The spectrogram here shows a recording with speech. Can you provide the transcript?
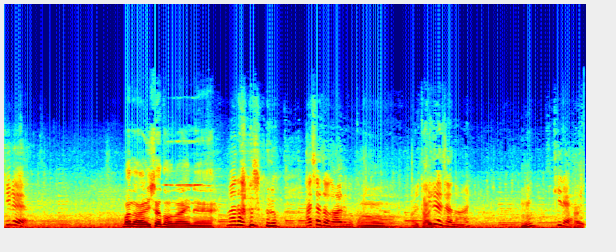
綺麗。まだアイシャドウないね。まだアイシャドウアイシャドウがあるのか。うん。綺麗じゃない？うん？綺麗。はい。映っ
